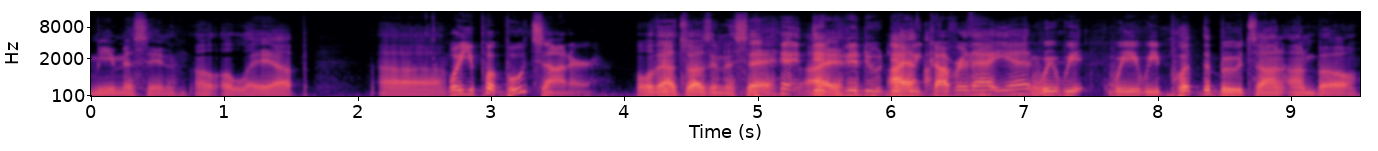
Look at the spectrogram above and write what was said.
me missing a, a layup. Uh, well you put boots on her well, that's what I was gonna say. did, I- did, did I- we cover that yet we, we, we, we put the boots on, on Bo.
